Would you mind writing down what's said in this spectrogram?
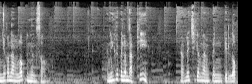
n ยกกำลังลบหนึ่งส่วนสองอันนี้คือเป็นลำดับที่นับเลขชี้กำลังเป็นติดลบ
